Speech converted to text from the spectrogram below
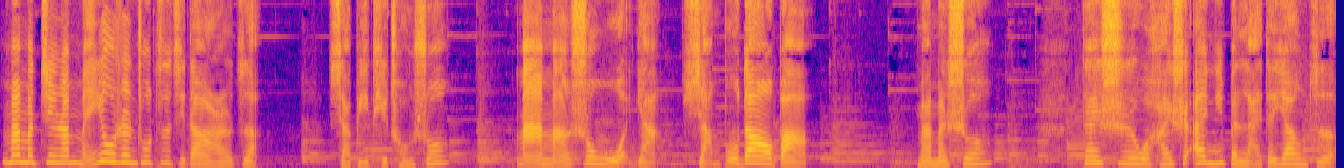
妈妈竟然没有认出自己的儿子。小鼻涕虫说：“妈妈是我呀，想不到吧？”妈妈说：“但是我还是爱你本来的样子，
